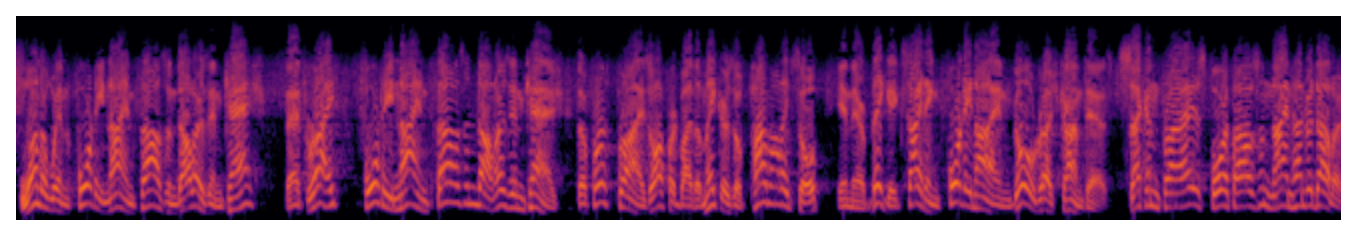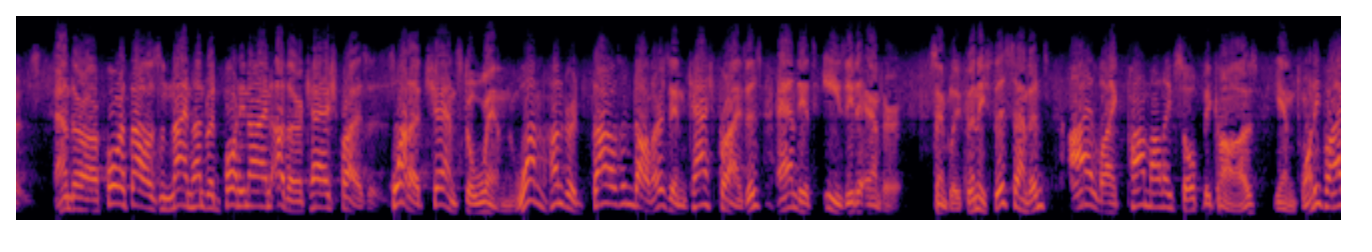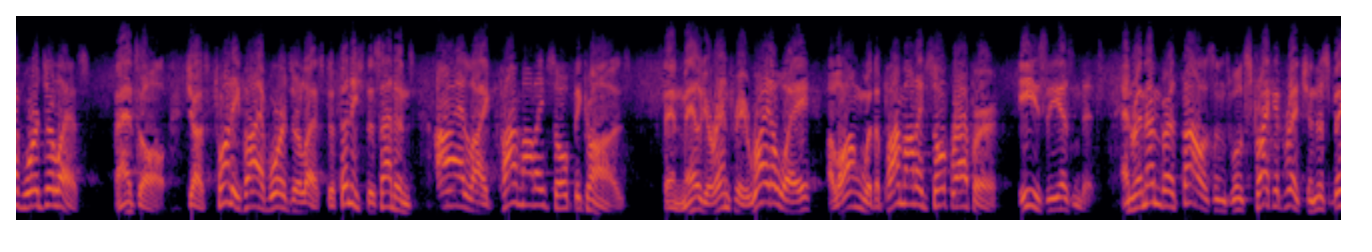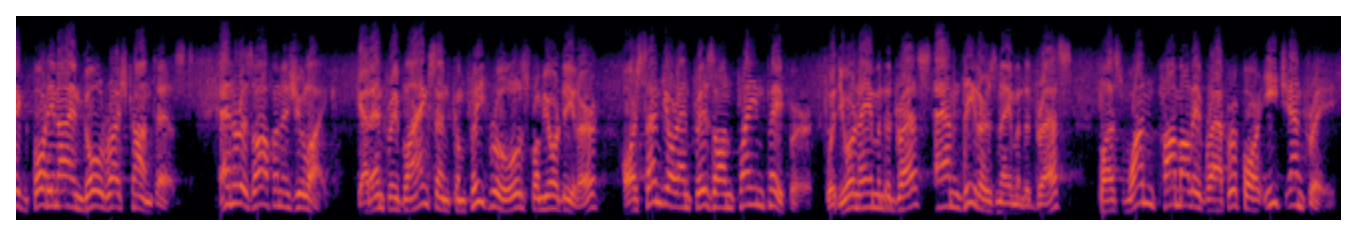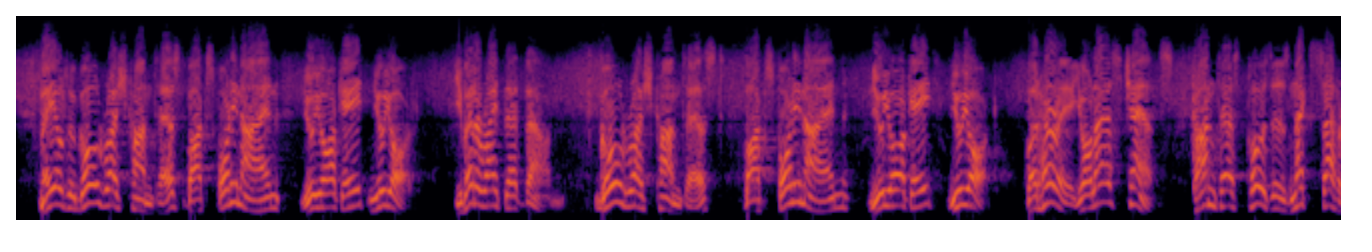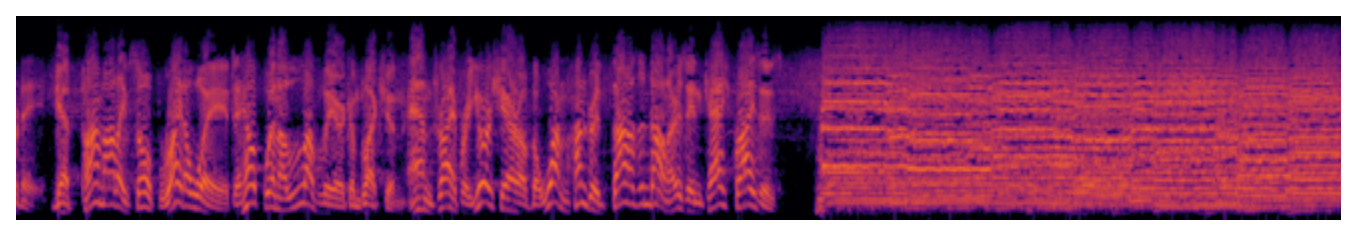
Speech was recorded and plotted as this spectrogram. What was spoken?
Want to win $49,000 in cash? That's right, $49,000 in cash. The first prize offered by the makers of Palmolive soap in their big, exciting 49 Gold Rush contest. Second prize, $4,900. And there are 4,949 other cash prizes. What a chance to win $100,000 in cash prizes, and it's easy to enter. Simply finish this sentence, I like Palmolive soap because, in 25 words or less. That's all. Just 25 words or less to finish the sentence, I like Palmolive soap because. Then mail your entry right away along with the Palmolive soap wrapper. Easy, isn't it? And remember, thousands will strike it rich in this big 49 Gold Rush contest. Enter as often as you like. Get entry blanks and complete rules from your dealer, or send your entries on plain paper with your name and address and dealer's name and address, plus one Palmolive wrapper for each entry. Mail to Gold Rush Contest, Box 49, New York 8, New York. You better write that down. Gold Rush Contest, Box 49, New York 8, New York. But hurry, your last chance. Contest closes next Saturday. Get Palmolive soap right away to help win a lovelier complexion and try for your share of the $100,000 in cash prizes.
